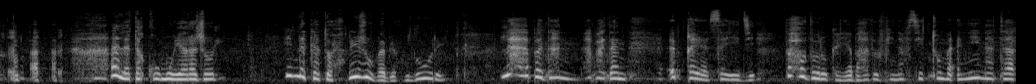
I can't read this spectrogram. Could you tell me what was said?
ألا تقوم يا رجل؟ إنك تحرجها بحضورك. لا أبدا أبدا. ابقى يا سيدي فحضورك يبعث في نفسي الطمأنينة.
